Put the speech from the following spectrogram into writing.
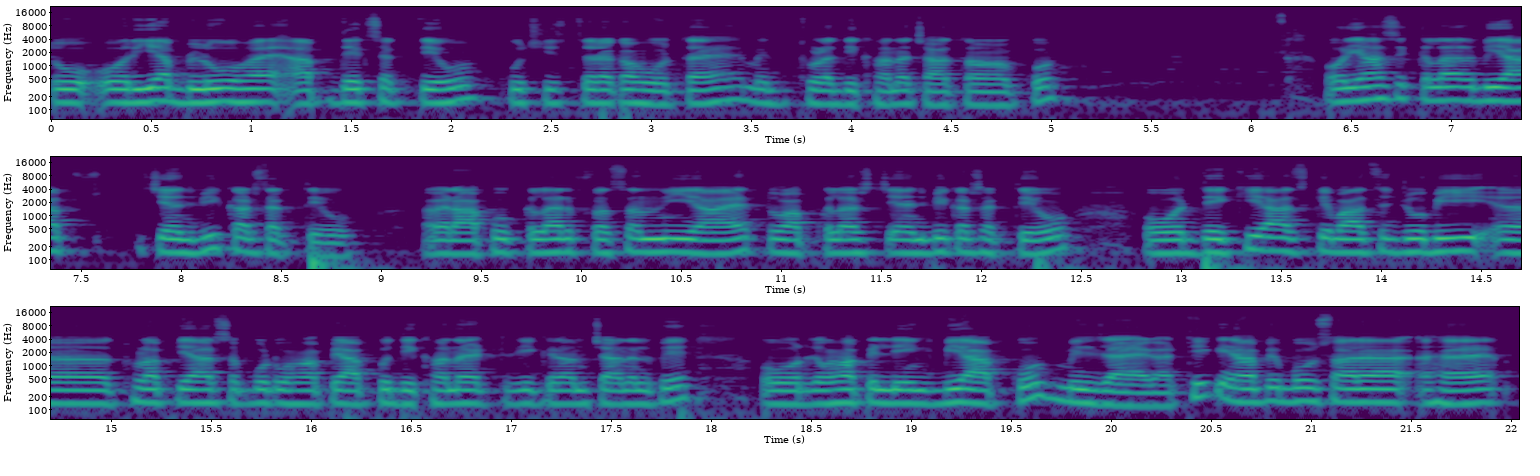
तो ओरिया ब्लू है, आप देख सकते हो। कुछ इस तरह का होता है, मैं थोड़ा दिखाना चाहता हूँ आपको। और यहाँ से कलर भी आप चेंज भी कर सकते हो। अगर आपको कलर पसंद नहीं आए तो आप कलर्स चेंज भी कर सकते हो। और देखिए, आज के बाद से जो भी थोड़ा प्यार सपोर्ट वहाँ पे आपको दिखाना है टेलीग्राम चैनल पे, और वहाँ पे लिंक भी आपको मिल जाएगा, ठीक है? यहाँ पे बहुत सारा है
